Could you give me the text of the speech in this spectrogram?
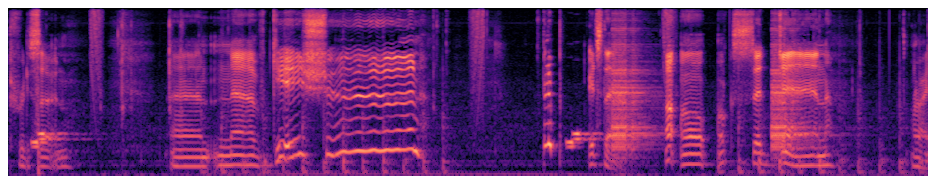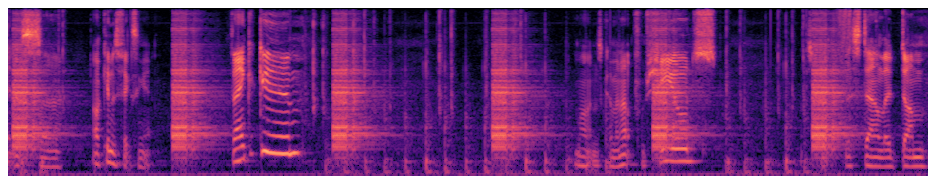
Pretty certain. And navigation. It's there. Uh oh. Oxygen. Alright, let's. Uh... Oh, Kim's fixing it. Thank you, Kim. Martyn's coming up from Shields. Let's put this download dumb.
